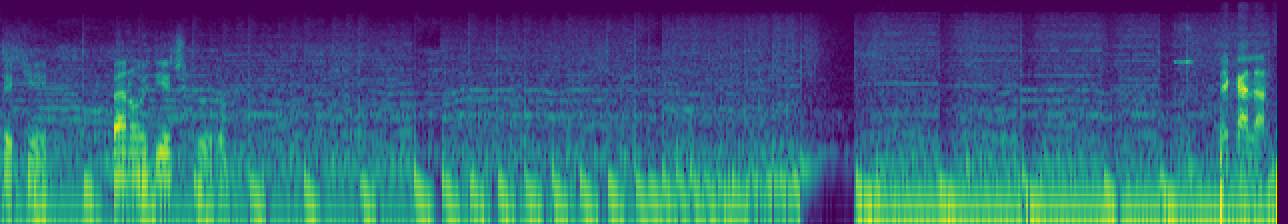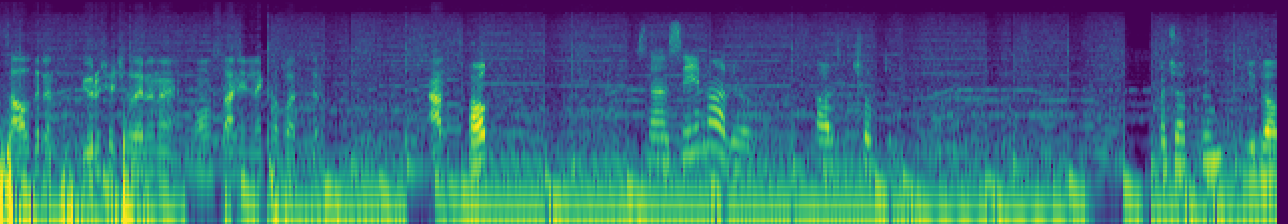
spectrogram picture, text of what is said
Peki ben oy diye çıkıyorum. Pekala saldırın. Görüş açılarını 10 saniyeliğine kapattım. Sen şeyi mi arıyordun? Artık çok Kaç attın? 7.60.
